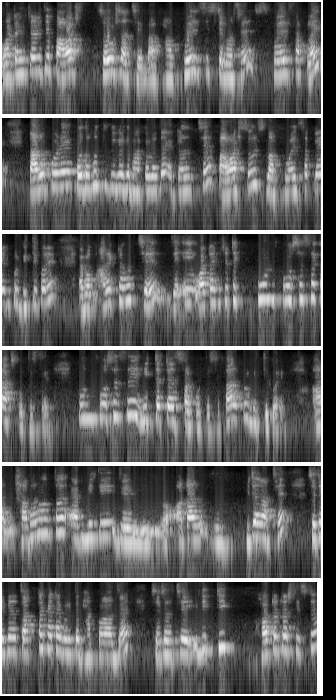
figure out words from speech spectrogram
ওয়াটার হিটারের যে পাওয়ার সোর্স আছে বা ফুয়েল সিস্টেম আছে ফুয়েল সাপ্লাই তার উপরে প্রধানত বিভাগে ভাগ করা যায়। একটা হচ্ছে পাওয়ার সোর্স বা ফুয়েল সাপ্লাইয়ের উপর ভিত্তি করে এবং আরেকটা হচ্ছে যে এই ওয়াটার হিটারটা কোন প্রসেসে কাজ করতেছে, কোন প্রসেসে হিটটা ট্রান্সফার করতেছে তার উপর ভিত্তি করে। আর সাধারণত এমনিতে যে ওয়াটার হিটার আছে, সেটাকে চারটা ক্যাটাগরিতে ভাগ করা যায়। সেটা হচ্ছে electric hot water system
